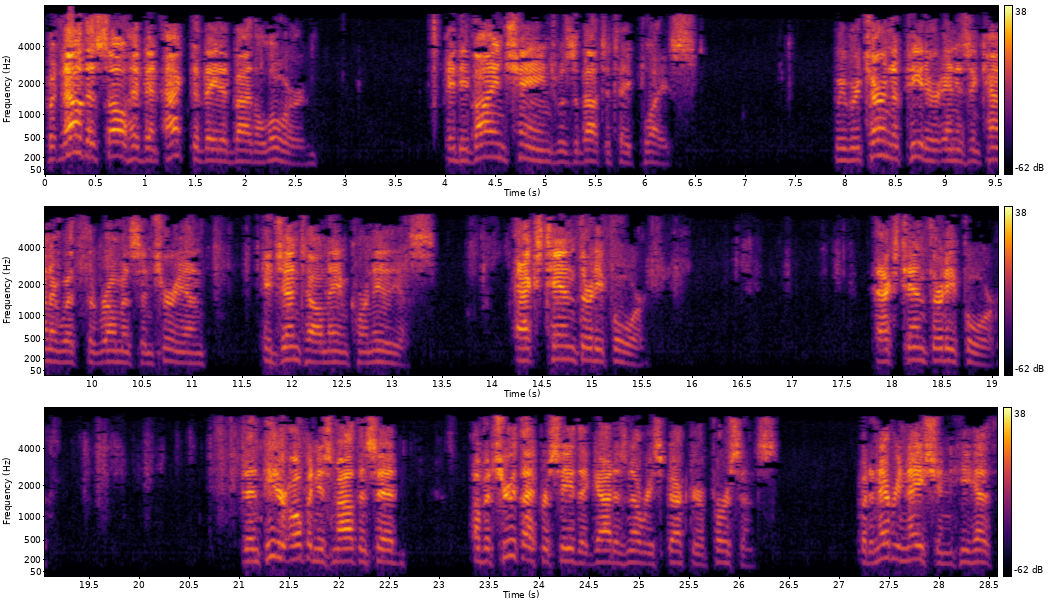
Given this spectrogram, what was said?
But now that Saul had been activated by the Lord, a divine change was about to take place. We return to Peter and his encounter with the Roman centurion, a Gentile named Cornelius. Acts 10:34. Acts 10:34. Then Peter opened his mouth and said, of a truth I perceive that God is no respecter of persons. But in every nation he hath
